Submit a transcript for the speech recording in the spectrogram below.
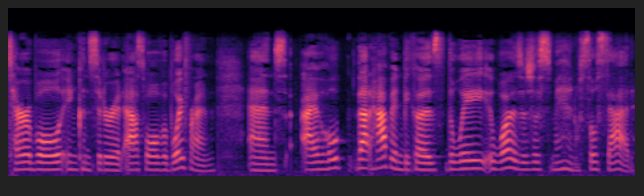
terrible, inconsiderate asshole of a boyfriend. And I hope that happened because the way it was is just, man, it was so sad.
